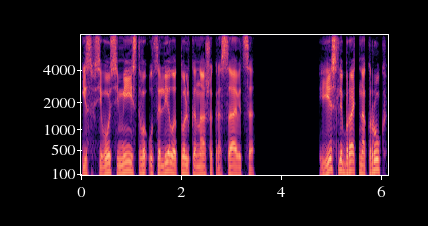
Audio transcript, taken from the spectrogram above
Из всего семейства уцелела только наша красавица. Если брать на круг,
